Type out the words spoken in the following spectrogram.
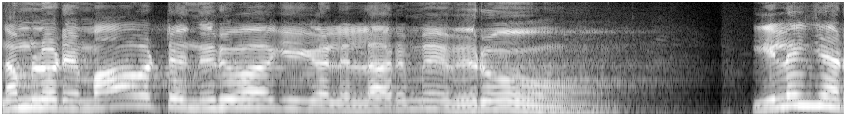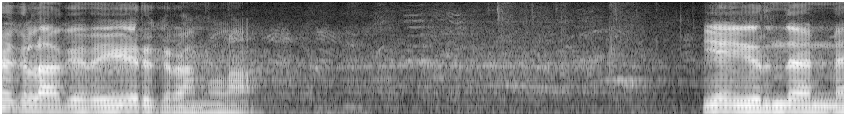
நம்மளுடைய மாவட்ட நிர்வாகிகள் எல்லாருமே வெறும் இளைஞர்களாகவே இருக்கிறாங்களாம். ஏன் இருந்தா என்ன?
